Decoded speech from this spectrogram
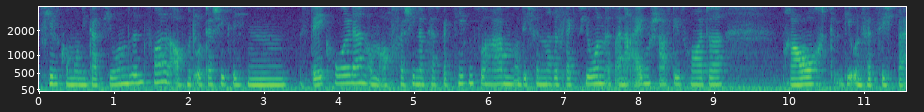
viel Kommunikation sinnvoll, auch mit unterschiedlichen Stakeholdern, um auch verschiedene Perspektiven zu haben. Und ich finde, Reflexion ist eine Eigenschaft, die es heute braucht, die unverzichtbar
